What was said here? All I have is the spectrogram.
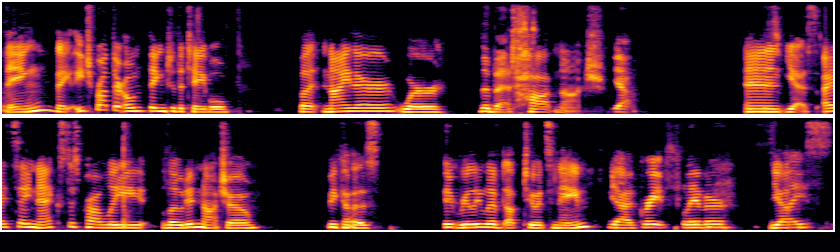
thing. They each brought their own thing to the table, but neither were The best. top notch. Yeah. And yes, I'd say next is probably loaded nacho because it really lived up to its name. Yeah, great flavor. Yep. Spice.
